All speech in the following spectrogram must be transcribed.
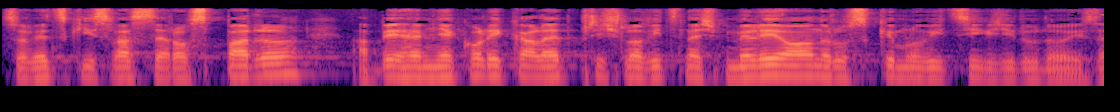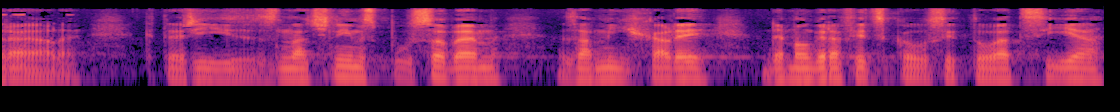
Sovětský svaz se rozpadl a během několika let přišlo víc než milion rusky mluvících židů do Izraele kteří značným způsobem zamíchali demografickou situací a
